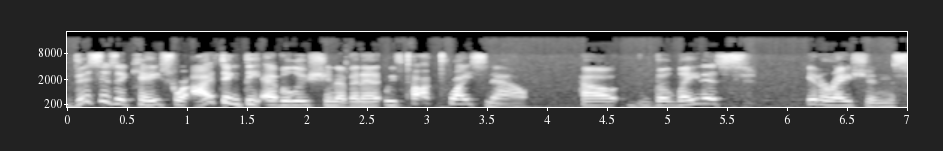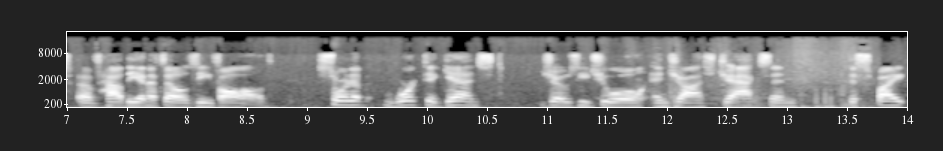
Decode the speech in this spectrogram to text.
this is a case where I think the evolution of an we've talked twice now how the latest iterations of how the NFL has evolved sort of worked against Josey Jewell and Josh Jackson despite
